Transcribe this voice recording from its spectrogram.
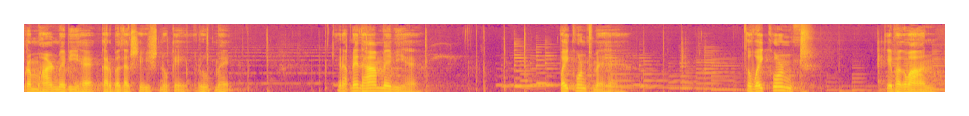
ब्रह्मांड में भी है, गर्भदक्ष विष्णु के रूप में। लेकिन अपने धाम में भी है, वैकुंठ में है। तो वैकुंठ के भगवान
